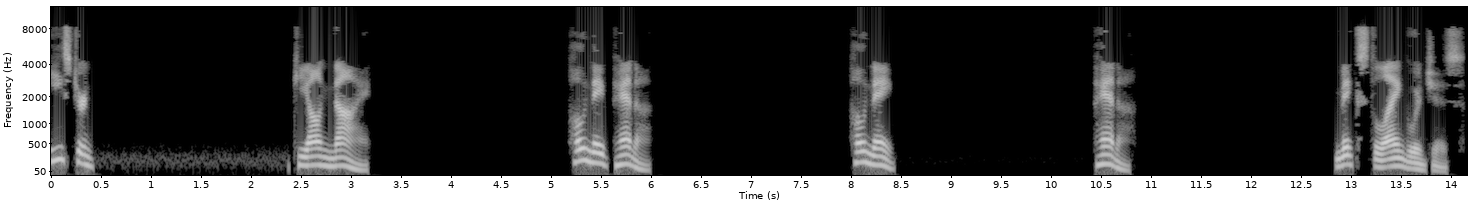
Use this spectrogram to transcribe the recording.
Eastern Kiang Nai. Ho Ne Pana Ho Ne Pana Mixed languages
